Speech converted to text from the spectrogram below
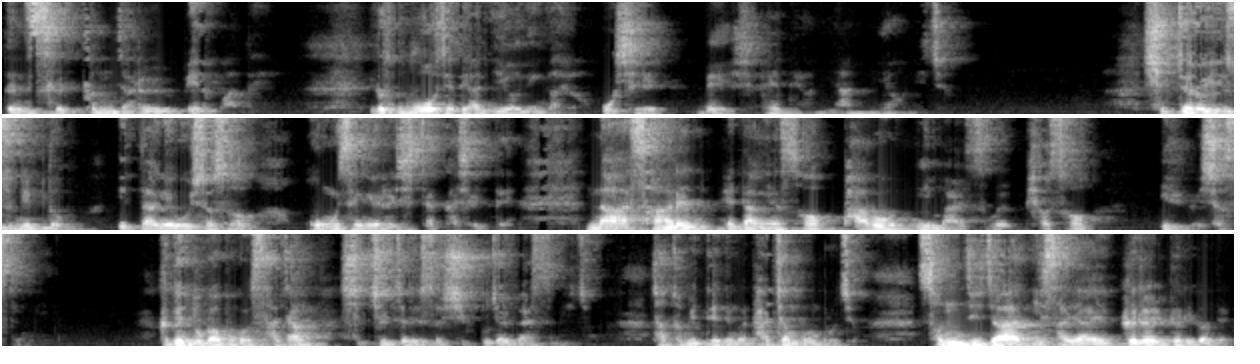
든 슬픈 자를 위로하되 이것은 무엇에 대한 예언인가요? 오실 메시아에 대한 예언이죠. 실제로 예수님도 이 땅에 오셔서 공생애를 시작하실 때 나사렛 회당에서 바로 이 말씀을 펴서 읽으셨습니다. 그게 누가복음 4장 17절에서 19절 말씀이죠. 자, 저 밑에 있는 거 다시 한번 보죠. 선지자 이사야의 글을 드리거늘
